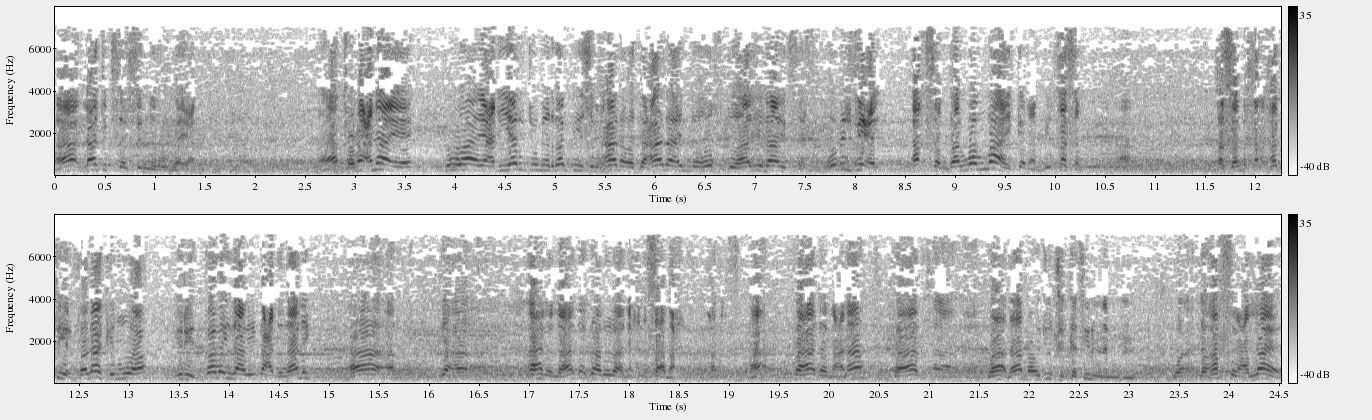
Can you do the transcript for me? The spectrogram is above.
ها لا تكسر سن الربا يعني ها فمعناه إيه؟ هو يعني يرجو من ربه سبحانه وتعالى ان أخته هذه لا يكسر. وبالفعل أقسم قال والله كمان بالقسم. قسم خطير. فلكن هو يريد. فاذا بعد ذلك أهل هذا قالوا لا نحن سامحنا. خلاص. ها فهذا معناه وهذا موجود في كثير من ولو اقسم على الله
